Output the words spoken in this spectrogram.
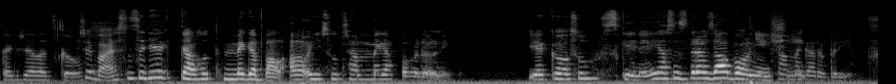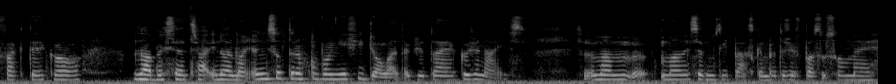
Takže let's go. Třeba, já jsem se dělal kalhot mega bal, ale oni jsou třeba mega pohodlný. Jako jsou skinny, já jsem si teda vzala volnější. A mega dobrý. Fakt jako, vzala bych se třeba i normálně. Oni jsou trochu volnější dole, takže to je jakože nice. Mám, mám je sevnutý páskem, protože v pasu jsou mi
